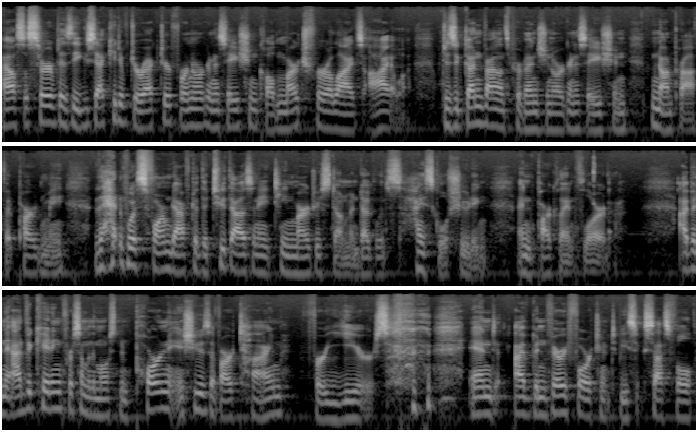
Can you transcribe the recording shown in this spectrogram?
I also served as the executive director for an organization called March for Our Lives Iowa, which is a gun violence prevention organization, nonprofit, pardon me, that was formed after the 2018 Marjory Stoneman Douglas High School shooting in Parkland, Florida. I've been advocating for some of the most important issues of our time for years. and I've been very fortunate to be successful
